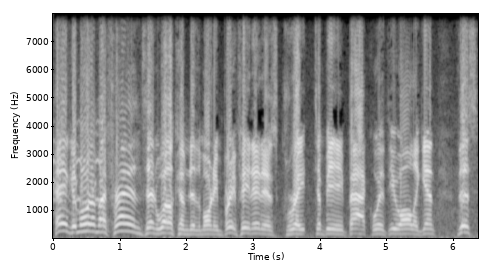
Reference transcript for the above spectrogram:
Hey, good morning, my friends, and welcome to the morning briefing. It is great to be back with you all again this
